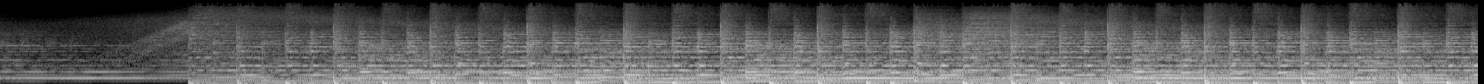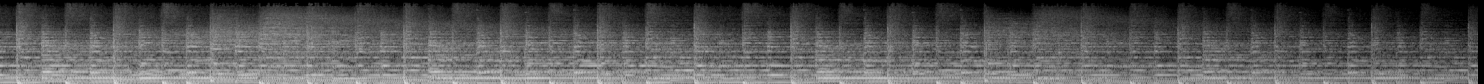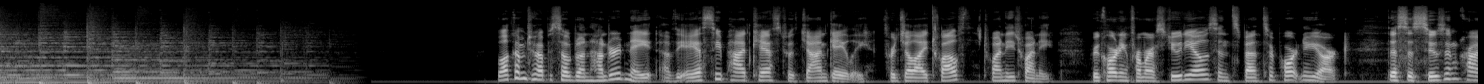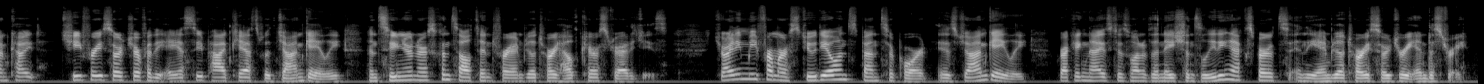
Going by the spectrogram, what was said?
Welcome to episode 108 of the ASC podcast with John Goehle for July 12th, 2020, recording from our studios in Spencerport, New York. This is Susan Cronkite, Chief Researcher for the ASC podcast with John Goehle and Senior Nurse Consultant for Ambulatory Healthcare Strategies. Joining me from our studio in Spencerport is John Goehle, recognized as one of the nation's leading experts in the ambulatory surgery industry.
